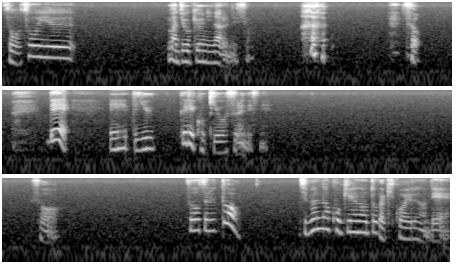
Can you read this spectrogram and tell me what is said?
そうそういうまあ状況になるんですよ。そうでえー、っとゆっくり呼吸をするんですね。そうそうすると自分の呼吸の音が聞こえるので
